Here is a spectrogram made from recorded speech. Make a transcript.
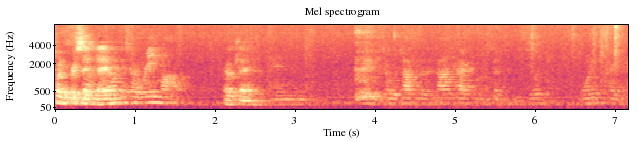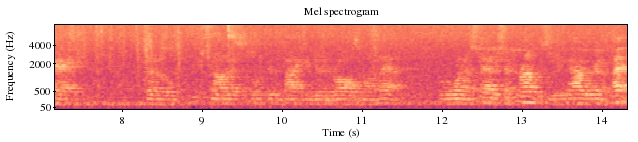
twenty percent down? It's a remodel, Okay. and so we're talking to the contractor, and we said, look, wanting to pay cash, so it's not us going through the bank and doing draws and all that. But we want to establish up front with you how we're gonna pay.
